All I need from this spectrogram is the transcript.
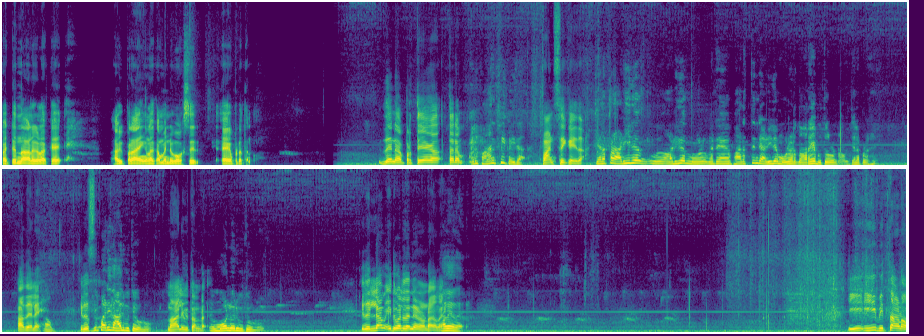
പറ്റുന്ന ആളുകളൊക്കെ അഭിപ്രായങ്ങൾ കമന്റ് ബോക്സിൽ രേഖപ്പെടുത്തണം. ഇതന്നെ പ്രത്യേക തരം ഒരു ഫാൻസി കൈത. ഫാൻസി കൈത. ചിലപ്പോൾ അടിയിലെ മുകൾ മറ്റേ ഫലത്തിന്റെ അടിയിലെ മുകളിൽ നിറയെ വിത്തുകളുണ്ടാവും ചിലപ്പോൾ അതെ അല്ലേ ഇത് അടി നാല് വിത്തേ ഉള്ളൂ. നാല് വിത്തുണ്ട്. മുകളിൽ ഒരു വിത്തേ ഉള്ളൂ. ഇതെല്ലാം ഇതുപോലെ തന്നെയാണ് ഉണ്ടാകുന്നത്. അതെ അതെ. ഈ ഈ വിത്താണോ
